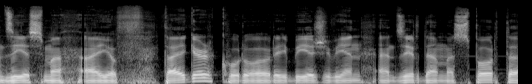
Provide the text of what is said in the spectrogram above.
Dziesma Eye of Tiger, kuru arī bieži vien dzirdam sporta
